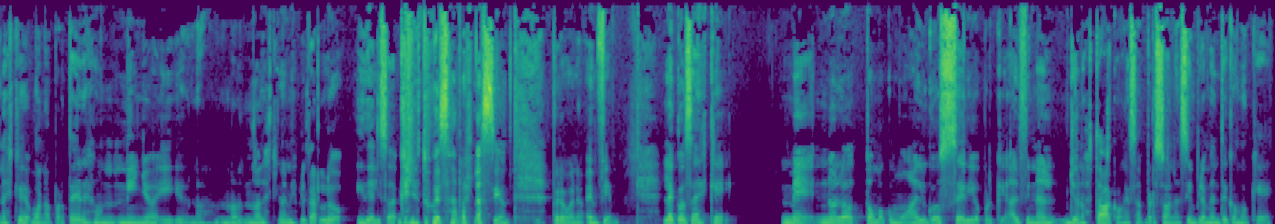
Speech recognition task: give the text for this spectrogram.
no es que, bueno, aparte eres un niño y no, no, no, les quiero ni explicar lo idealizada que yo tuve esa relación, pero bueno, en fin, la cosa es que me, no lo tomo como algo serio porque al final yo no estaba con esa persona, simplemente como que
